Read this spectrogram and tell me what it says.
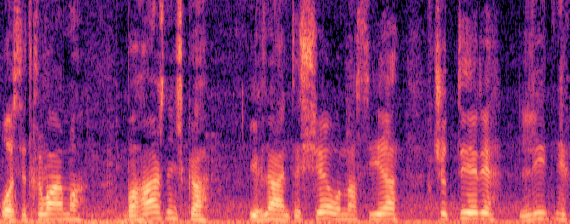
ось відкриваємо багажничка і гляньте, ще у нас є 4 літніх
